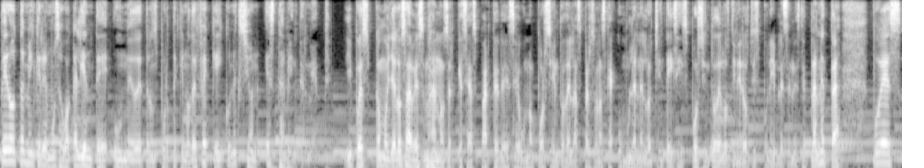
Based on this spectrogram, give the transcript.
pero también queremos agua caliente, un medio de transporte que no defeque y conexión estable a internet. Y pues, como ya lo sabes, a no ser que seas parte de ese 1% de las personas que acumulan el 86% de los dineros disponibles en este planeta, pues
